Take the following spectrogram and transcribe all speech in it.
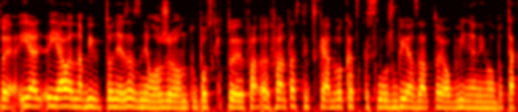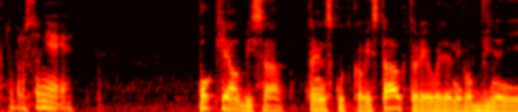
To je, ja, ja len aby to nezaznelo, že on tu poskytuje fa- fantastické advokátske služby a za to je obvinený, lebo tak to proste nie je. Pokiaľ by sa ten skutkový stav, ktorý je uvedený v obvinení,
